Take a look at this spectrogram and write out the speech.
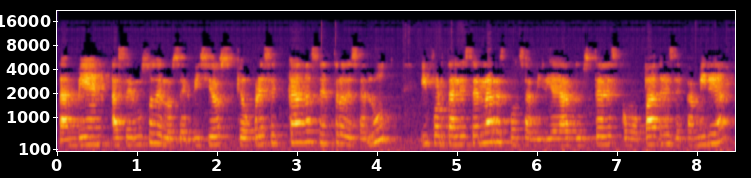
También hacer uso de los servicios que ofrece cada centro de salud y fortalecer la responsabilidad de ustedes como padres de familia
